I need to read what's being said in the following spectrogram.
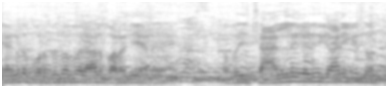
ഞങ്ങൾ പുറത്തുനിന്നപ്പോൾ ഒരാൾ പറഞ്ഞതാണ്. അപ്പോൾ ഈ ചാനൽ കഴിഞ്ഞ് കാണിക്കുന്നുണ്ട്.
